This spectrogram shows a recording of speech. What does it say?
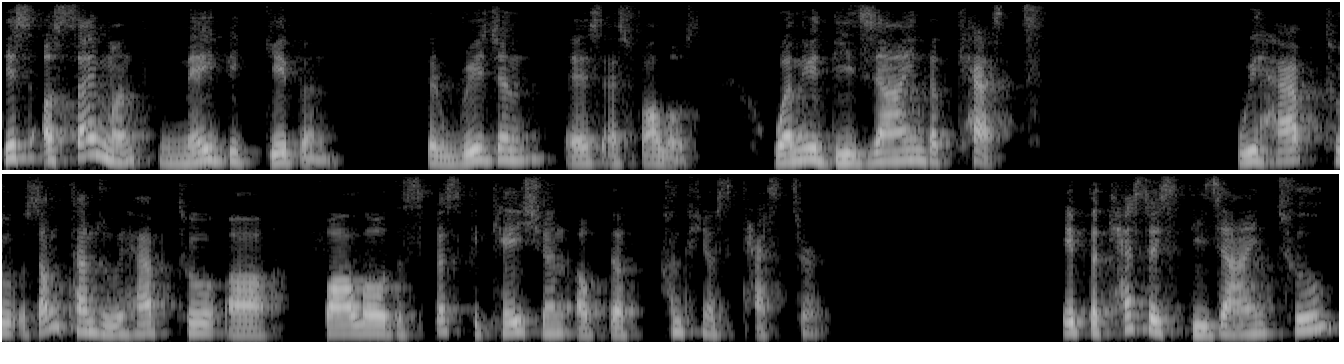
this assignment may be given. The region is as follows. When we design the cast, we have to, sometimes we have to uh, follow the specification of the continuous caster. If the caster is designed to,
